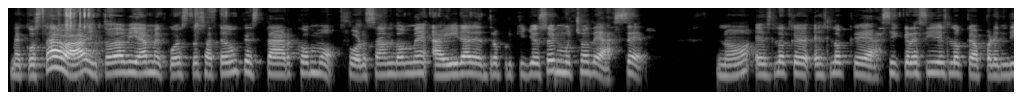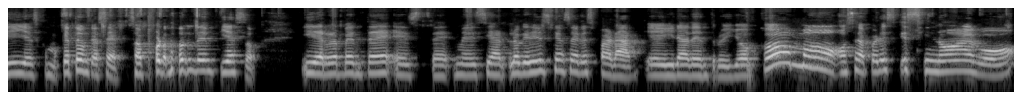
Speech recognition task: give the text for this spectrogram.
me costaba y todavía me cuesta, o sea, tengo que estar como forzándome a ir adentro porque yo soy mucho de hacer, ¿no? Es lo que es lo que así crecí, es lo que aprendí y es como, ¿qué tengo que hacer? O sea, ¿por dónde empiezo? y de repente este, me decían, lo que tienes que hacer es parar e ir adentro. Y yo, ¿cómo? O sea, pero es que si no hago,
